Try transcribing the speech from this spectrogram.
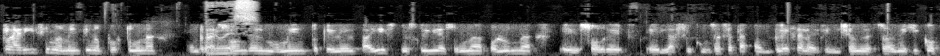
clarísimamente inoportuna en razón del momento que vive el país. Tú escribías una columna eh, sobre eh, la circunstancia tan compleja de la definición del Estado de México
